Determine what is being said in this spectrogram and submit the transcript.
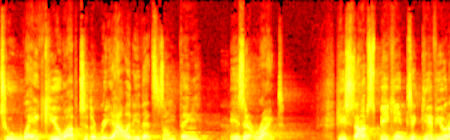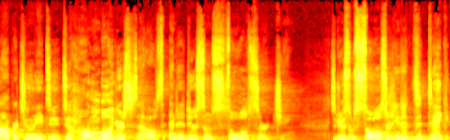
to wake you up to the reality that something isn't right. He stopped speaking to give you an opportunity to, to humble yourselves and to do some soul searching. To do some soul searching, to, to dig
